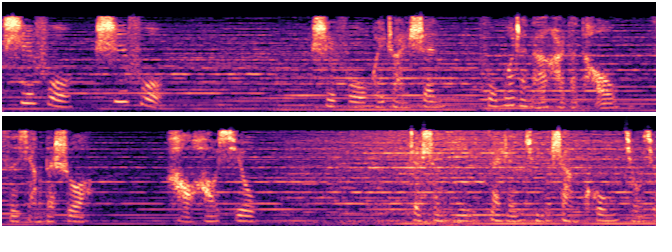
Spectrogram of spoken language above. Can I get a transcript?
师傅，师傅！”师傅回转身，抚摸着男孩的头，慈祥地说：“好好修。”这声音在人群的上空久久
